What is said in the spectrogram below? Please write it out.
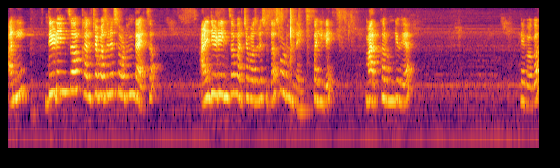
आणि दीड इंच खालच्या बाजूने सोडून द्यायचं. आणि दीड इंच वरच्या बाजूने सुद्धा सोडून द्यायचं. पहिले मार्क करून घेऊया हे बघा.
